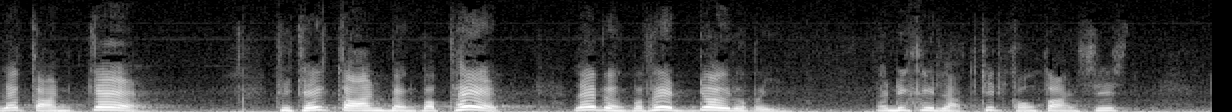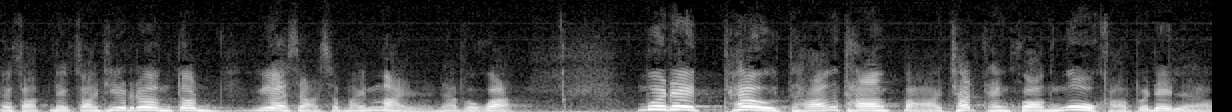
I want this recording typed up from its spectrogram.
และการแก้ ที่ใช้การแบ่งประเภท และแบ่งประเภทย่อยลงไปอีกอันนี้คือหลักคิดของฟรานซิส นะครับในการที่เริ่มต้นวิทยาศาสตร์สมัยใหม่นะบอกว่าเมื่อได้แผ่วถางทางป่าชัดแห่งความโง่เขลาไปได้แล้ว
